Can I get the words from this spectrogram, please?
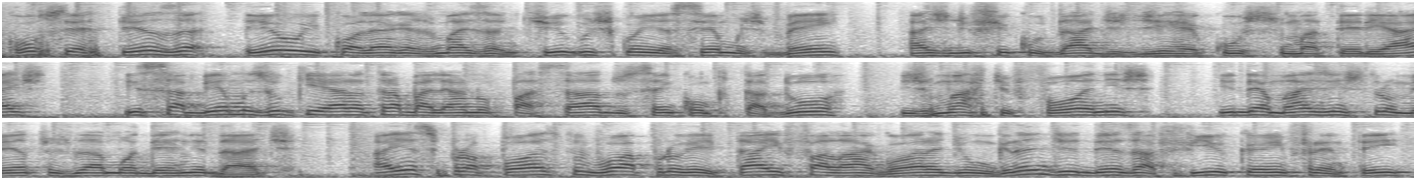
Com certeza, eu e colegas mais antigos conhecemos bem as dificuldades de recursos materiais e sabemos o que era trabalhar no passado sem computador, smartphones e demais instrumentos da modernidade. A esse propósito, vou aproveitar e falar agora de um grande desafio que eu enfrentei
